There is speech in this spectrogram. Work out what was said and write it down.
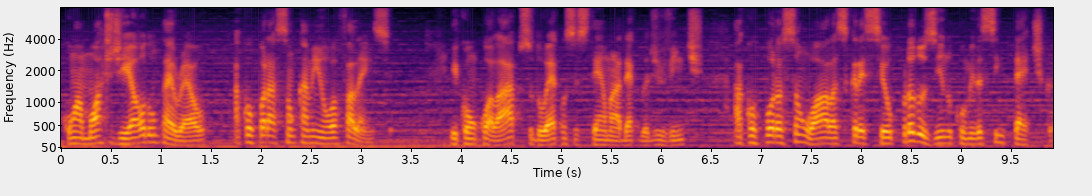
Com a morte de Eldon Tyrell, a corporação caminhou à falência. E com o colapso do ecossistema na década de 20, a corporação Wallace cresceu produzindo comida sintética,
